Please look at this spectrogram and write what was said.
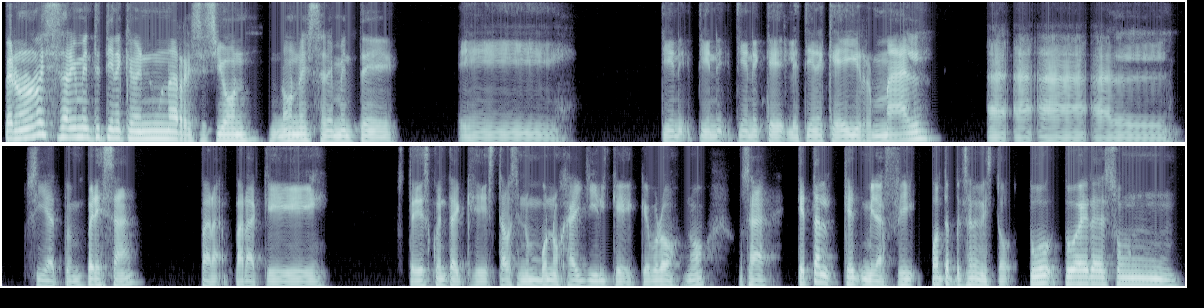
pero no necesariamente tiene que ver una recesión, no necesariamente eh, tiene, tiene, tiene que, le tiene que ir mal a, a- al, sí, a tu empresa para, para que te des cuenta de que estabas en un bono high yield que quebró, ¿no? O sea, ¿qué tal? Qué, mira, ponte a pensar en esto. Tú, tú eres un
